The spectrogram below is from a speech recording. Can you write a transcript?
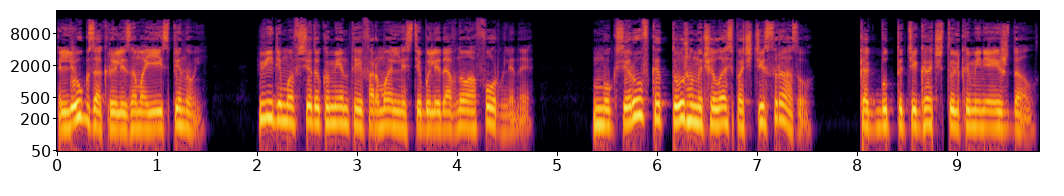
Люк закрыли за моей спиной. Видимо, все документы и формальности были давно оформлены. Буксировка тоже началась почти сразу, как будто тягач только меня и ждал.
